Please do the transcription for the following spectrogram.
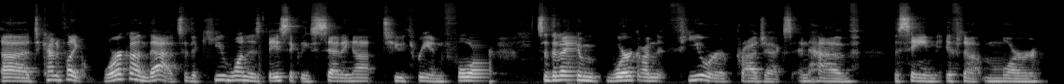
uh, to kind of like work on that. So the Q1 is basically setting up two, three, and four so that I can work on fewer projects and have the same, if not more,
